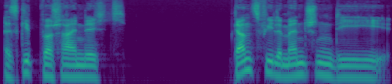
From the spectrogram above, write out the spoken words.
es gibt wahrscheinlich ganz viele Menschen, die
